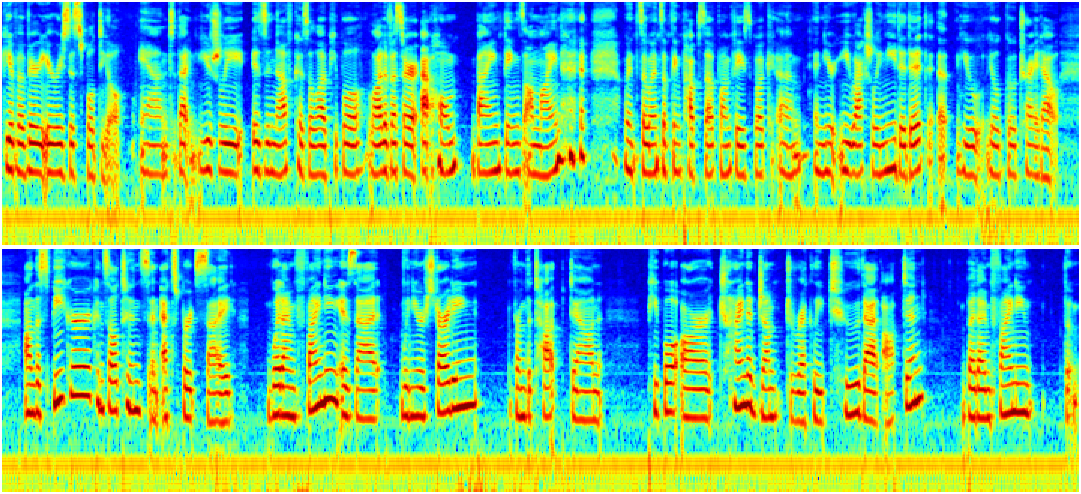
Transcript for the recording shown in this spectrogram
give a very irresistible deal. And that usually is enough because a lot of people a lot of us are at home buying things online. When so when something pops up on facebook um, and you you actually needed it uh, you you'll go try it out. On the speaker consultants and experts side what i'm finding is that when you're starting from the top down people are trying to jump directly to that opt-in but i'm finding the,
